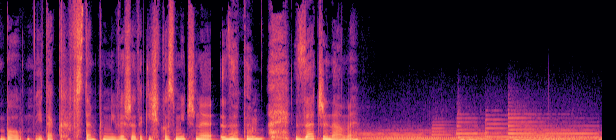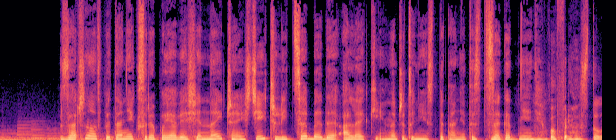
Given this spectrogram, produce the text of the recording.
bo i tak wstęp mi wyszedł jakiś kosmiczny, zatem zaczynamy. Zacznę od pytania, które pojawia się najczęściej, czyli CBD aleki. Znaczy, to nie jest pytanie, to jest zagadnienie po prostu.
